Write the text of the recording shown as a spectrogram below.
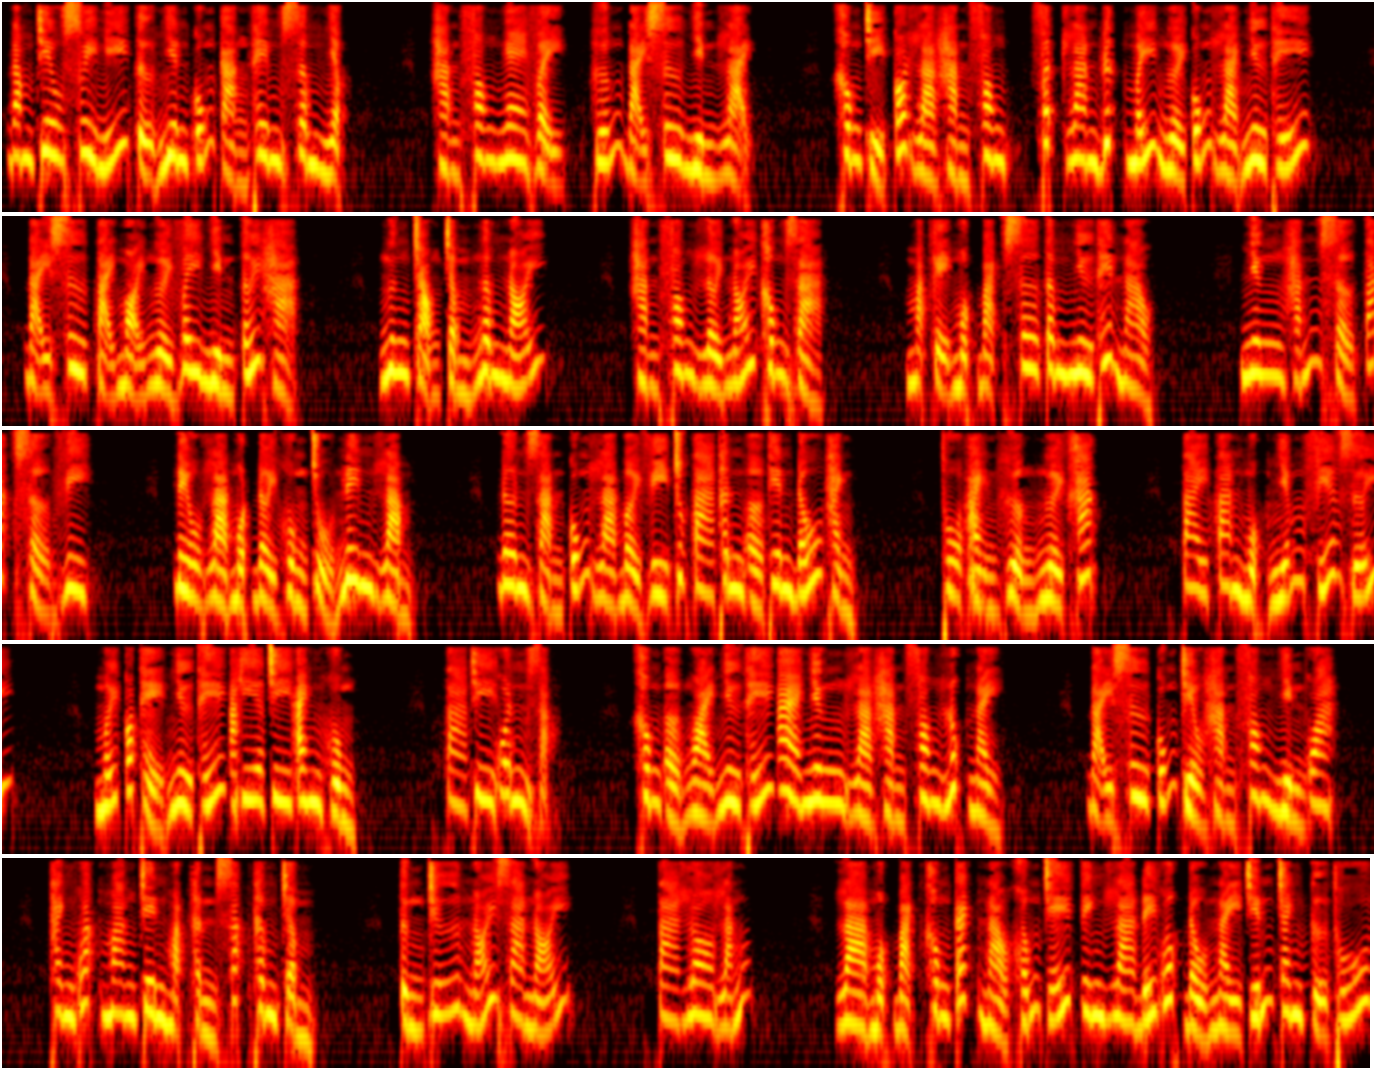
Đăm chiêu suy nghĩ tự nhiên cũng càng thêm xâm nhập. Hàn Phong nghe vậy, hướng đại sư nhìn lại. Không chỉ có là Hàn Phong, Phất Lan Đức mấy người cũng là như thế. Đại sư tại mọi người vây nhìn tới hạ. Ngưng trọng trầm ngâm nói. Hàn Phong lời nói không giả. Mặc kệ một bạch sơ tâm như thế nào. Nhưng hắn sở tác sở vi. Đều là một đời hùng chủ nên làm. Đơn giản cũng là bởi vì chúng ta thân ở thiên đấu thành. Thù ảnh hưởng người khác. Tai tan mục nhiễm phía dưới. Mới có thể như thế à kia chi anh hùng. Ta chi quân giặc. Không ở ngoài như thế ai nhưng là Hàn Phong lúc này. Đại sư cũng chiều Hàn Phong nhìn qua. Thanh quắc mang trên mặt thần sắc thâm trầm. Từng chữ nói ra nói. Ta lo lắng. Là một bạch không cách nào khống chế tinh la đế quốc đầu này chiến tranh cử thú.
